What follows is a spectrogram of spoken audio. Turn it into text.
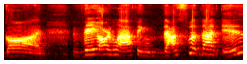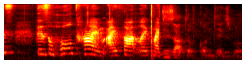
god. They are laughing. That's what that is. This whole time I thought like my This is out of context, bro.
